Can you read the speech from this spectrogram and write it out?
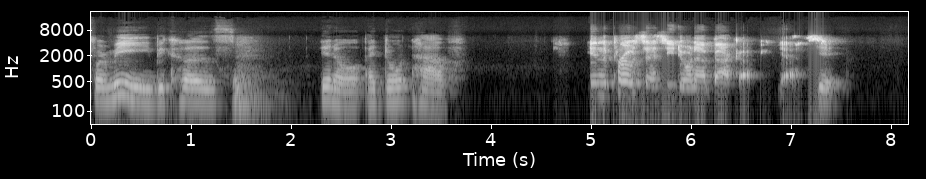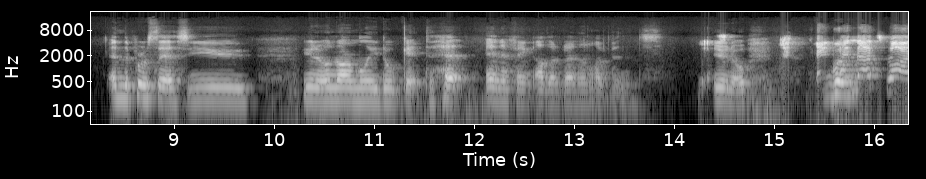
for me because you know i don't have in the process you don't have backup yes. Yeah. In the process you you know normally don't get to hit anything other than 11s yes. you know and, when, and that's why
